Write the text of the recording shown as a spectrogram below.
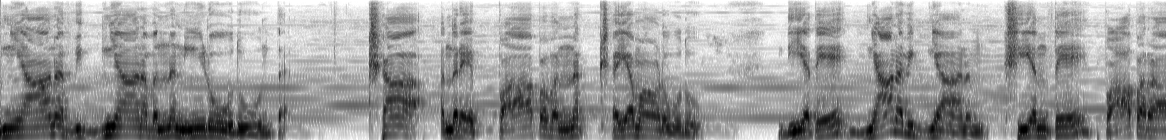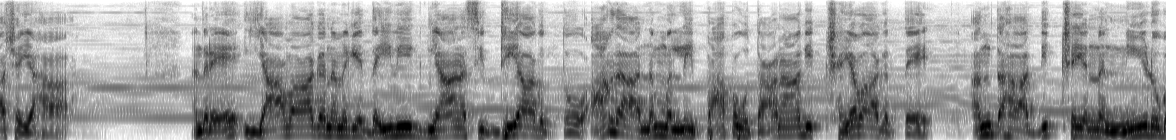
ಜ್ಞಾನ ವಿಜ್ಞಾನವನ್ನು ನೀಡುವುದು ಅಂತ. ಕ್ಷ ಅಂದರೆ ಪಾಪವನ್ನು ಕ್ಷಯ ಮಾಡುವುದು. ದೀಯತೆ ಜ್ಞಾನ ವಿಜ್ಞಾನಂ ಕ್ಷಿಯಂತೆ ಪಾಪರಾಶಯ. ಅಂದರೆ ಯಾವಾಗ ನಮಗೆ ದೈವಿ ಜ್ಞಾನ ಸಿದ್ಧಿಯಾಗುತ್ತೋ ಆಗ ನಮ್ಮಲ್ಲಿ ಪಾಪವು ತಾನಾಗಿ ಕ್ಷಯವಾಗುತ್ತೆ. ಅಂತಹ ದೀಕ್ಷೆಯನ್ನು ನೀಡುವ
